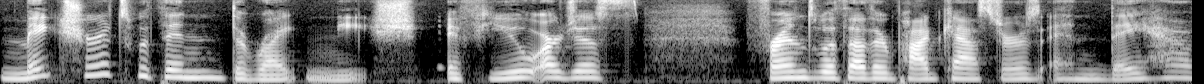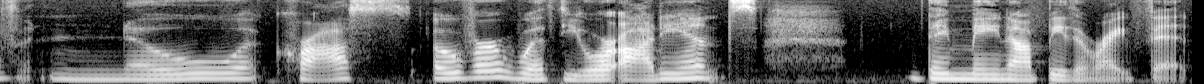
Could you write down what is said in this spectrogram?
Make sure it's within the right niche. If you are just friends with other podcasters and they have no crossover with your audience, they may not be the right fit.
